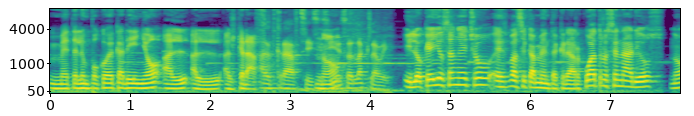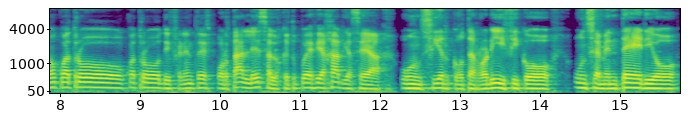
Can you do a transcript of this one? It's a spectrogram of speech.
métele un poco de cariño al, al, al craft. Al craft, sí, sí, ¿No? sí. Esa es la clave. Y lo que ellos han hecho es básicamente crear cuatro escenarios, ¿no? Cuatro, cuatro diferentes portales a los que tú puedes viajar, ya sea un circo terrorífico, un cementerio,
